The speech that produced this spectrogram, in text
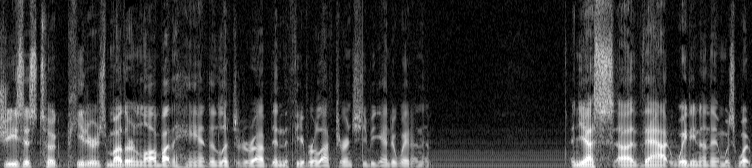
Jesus took Peter's mother-in-law by the hand and lifted her up. Then the fever left her and she began to wait on them. And yes, uh, that, waiting on them, was what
